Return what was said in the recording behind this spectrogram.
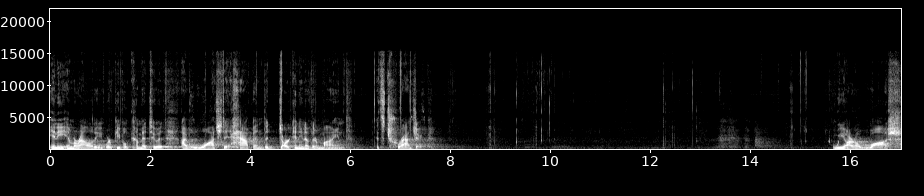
any immorality where people commit to it, I've watched it happen, the darkening of their mind. It's tragic. We are awash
